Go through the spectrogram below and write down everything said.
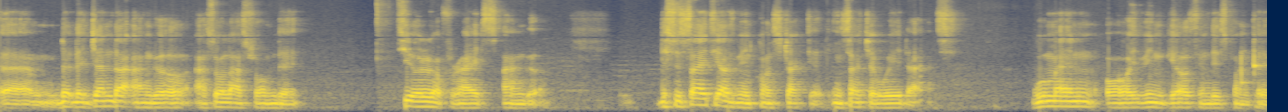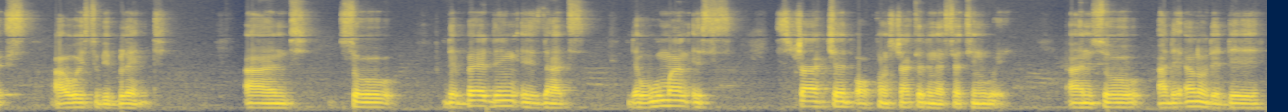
um, the, the gender angle as well as from the theory of rights angle. The society has been constructed in such a way that women or even girls in this context are always to be blamed. And so the burden is that the woman is structured or constructed in a certain way. And so at the end of the day,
